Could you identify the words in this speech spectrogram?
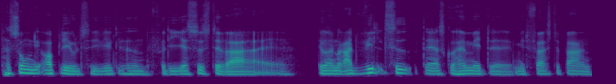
personlig oplevelse i virkeligheden, fordi jeg synes, det var, øh, det var en ret vild tid, da jeg skulle have mit, øh, mit første barn.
